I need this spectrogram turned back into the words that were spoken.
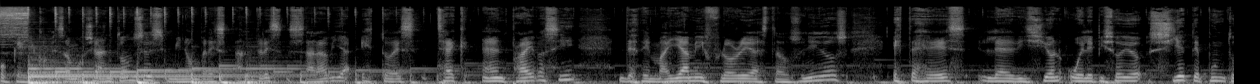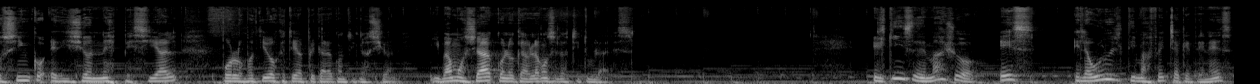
Ok, comenzamos ya entonces. Mi nombre es Andrés Sarabia. Esto es Tech and Privacy desde Miami, Florida, Estados Unidos. Esta es la edición o el episodio 7.5, edición especial, por los motivos que te voy a explicar a continuación. Y vamos ya con lo que hablamos en los titulares. El 15 de mayo es es la última fecha que tenés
